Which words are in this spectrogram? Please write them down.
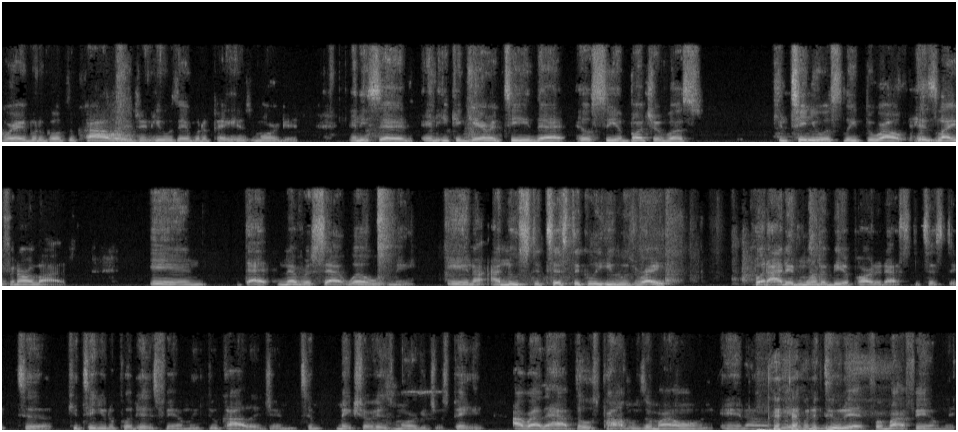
were able to go through college and he was able to pay his mortgage. And he said, and he can guarantee that he'll see a bunch of us continuously throughout his life and our lives. And that never sat well with me. And I knew statistically he was right, but I didn't want to be a part of that statistic to continue to put his family through college and to make sure his mortgage was paid. I'd rather have those problems on my own and uh, be able to do that for my family.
